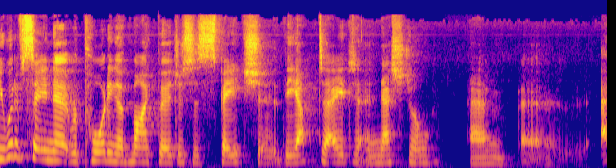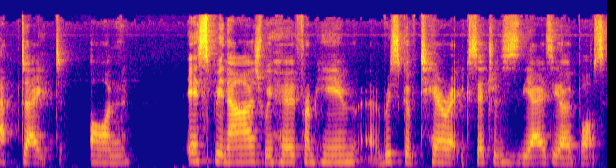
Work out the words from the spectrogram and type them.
You would have seen a reporting of Mike Burgess's speech, uh, the update, a national um, uh, update on espionage. We heard from him, uh, risk of terror, etc. This is the ASIO boss.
